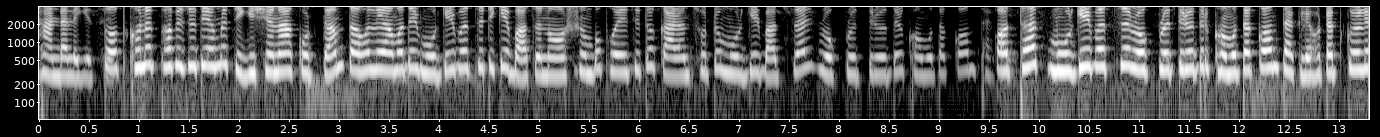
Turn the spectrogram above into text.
ঠান্ডা লেগেছে। তৎক্ষণাৎভাবে যদি আমরা চিকিৎসা না করতাম, তাহলে আমাদের মুরগির বাচ্চাটিকে বাঁচানো অসম্ভব হয়ে যেত, কারণ ছোট মুরগির বাচ্চার রোগ প্রতিরোধের ক্ষমতা কম থাকে অর্থাৎ মুরগির বাচ্চার রোগ প্রতিরোধের ক্ষমতা কম থাকলে, হঠাৎ করে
